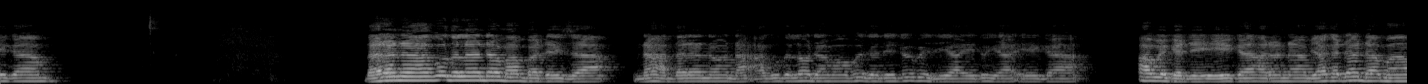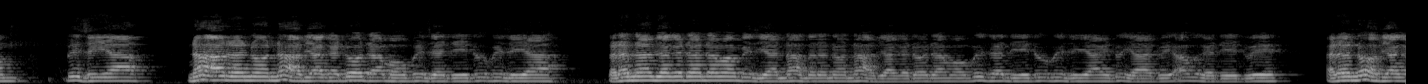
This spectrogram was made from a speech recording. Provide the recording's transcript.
ဧကံတရဏကုသလဓမ္မပဋိစ္ဆာနာတရဏောနာအကုသလောဓမ္မဝိဇ္ဇတိတုပိစေယဟေတုယဧကံ အဝိကတိဧကအာရဏဗျာကတဓမ္မံပိစယနာအာရဏောနာဗျာကတောဓမ္မောပိစတိတုပိစယတရဏဗျာကတဓမ္မပိစယနာတရဏောနာဗျာကတောဓမ္မောပိစတိတုပိစယဣတုယာတွေအဝိကတိတွေအရဏောဗျာက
